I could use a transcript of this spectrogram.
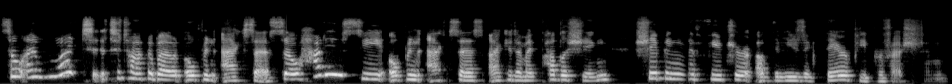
So I want to talk about open access. So, how do you see open access academic publishing shaping the future of the music therapy profession?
